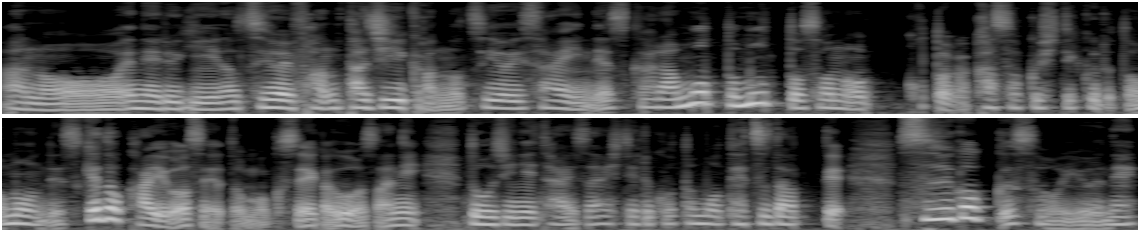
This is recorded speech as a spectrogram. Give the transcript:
あのエネルギーの強いファンタジー感の強いサインですからもっともっとそのことが加速してくると思うんですけど海王星と木星が魚座に同時に滞在していることも手伝ってすごくそういうね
